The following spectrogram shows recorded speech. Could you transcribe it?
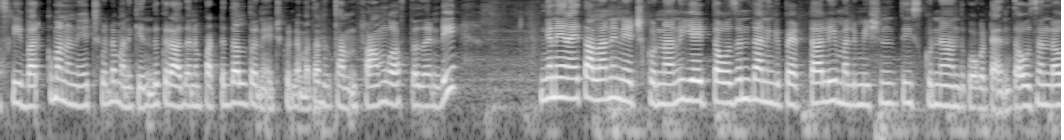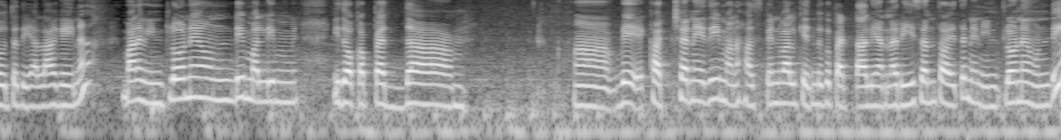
అసలు ఈ వర్క్ మనం నేర్చుకుంటే మనకి ఎందుకు రాదు అని పట్టుదలతో నేర్చుకుంటే మాత్రం కన్ఫామ్గా వస్తుందండి. ఇంకా నేనైతే అలానే నేర్చుకున్నాను. ఎయిట్ థౌజండ్ దానికి పెట్టాలి మళ్ళీ మిషన్ తీసుకునేందుకు ఒక టెన్ థౌజండ్ అవుతుంది ఎలాగైనా. మనం ఇంట్లోనే ఉండి మళ్ళీ ఇది ఒక పెద్ద వే ఖర్చు అనేది మన హస్బెండ్ వాళ్ళకి ఎందుకు పెట్టాలి అన్న రీజన్తో అయితే నేను ఇంట్లోనే ఉండి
